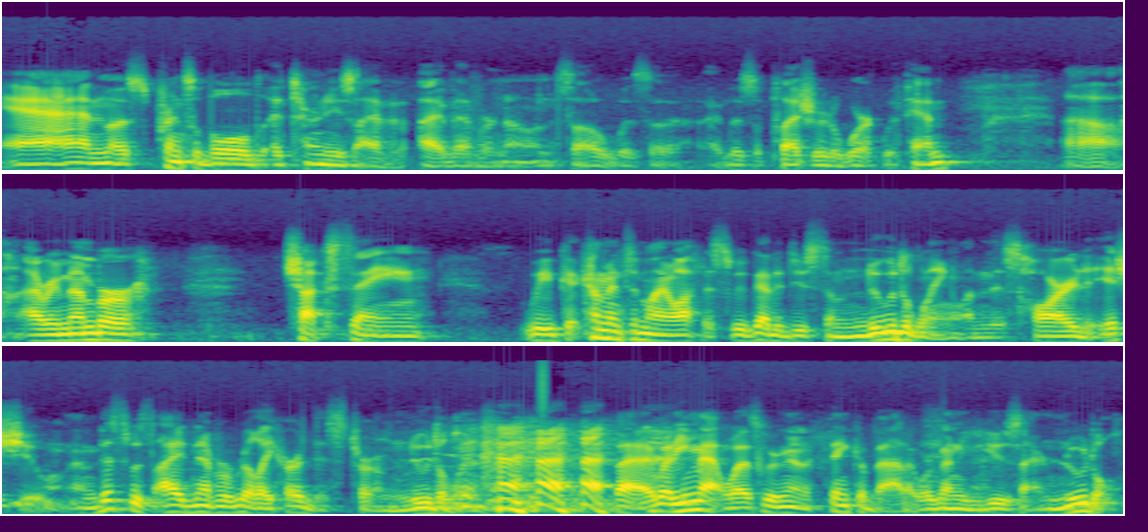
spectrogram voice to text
and most principled attorneys I've, I've ever known. So it was a, it was a pleasure to work with him. Uh, I remember Chuck saying, we've got, come into my office, we've got to do some noodling on this hard issue. And this was, I'd never really heard this term, noodling. but what he meant was we were going to think about it, we're going to use our noodle.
